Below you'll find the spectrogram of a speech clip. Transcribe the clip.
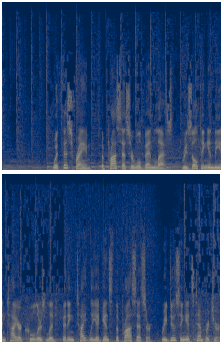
With this frame, the processor will bend less, resulting in the entire cooler's lid fitting tightly against the processor, reducing its temperature.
